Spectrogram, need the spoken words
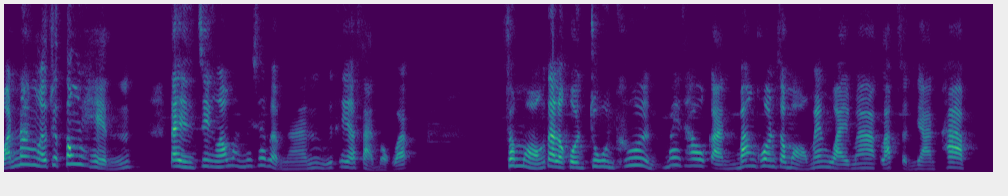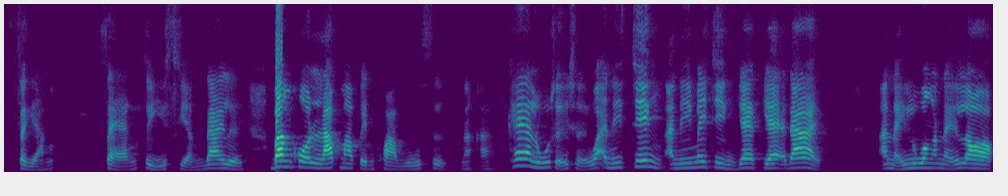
ว่านั่งแล้วจะต้องเห็น แต่จริงๆ แล้วมันไม่ใช่แบบนั้น วิทยาศาสตร์บอกว่า สมองแต่ละคนจูนขึ้นไม่เท่ากัน บางคนสมองแม่งไวมาก รับสัญญาณภาพเสียงแสงสีเสียงได้เลย บางคนรับมาเป็นความรู้สึกนะคะ แค่รู้เฉยๆว่าอันนี้จริง อันนี้ไม่จริงแยกแยะได้ อันไหนลวงอันไหนหลอก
